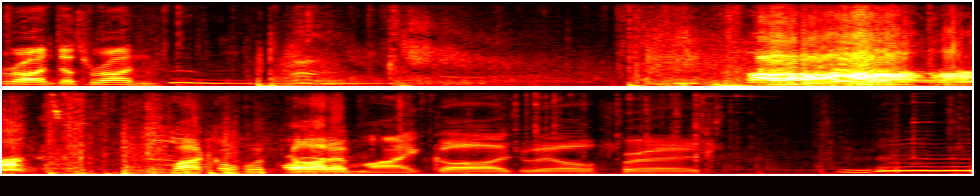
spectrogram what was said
run, just run. Ah! Fuck, almost Oh got him. my god, Wilfred.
